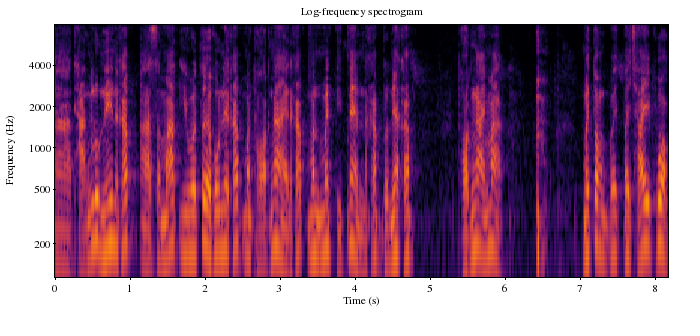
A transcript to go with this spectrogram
อ่าถังรุ่นนี้นะครับอ่าสมาร์ทอินเวอร์เตอร์พวกนี้ครับมันถอดง่ายนะครับ มันไม่ติดแน่นนะครับตัวนี้ครับ ถอดง่ายมาก ไม่ต้องไปไปใช้พวก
